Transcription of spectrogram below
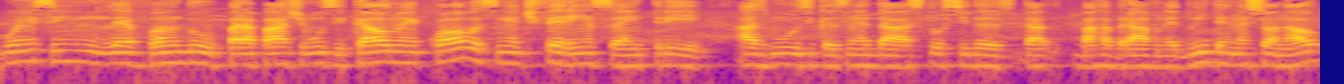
Bom, assim, levando para a parte musical, não é qual assim a diferença entre as músicas, né, das torcidas da Barra Brava, né, do Internacional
